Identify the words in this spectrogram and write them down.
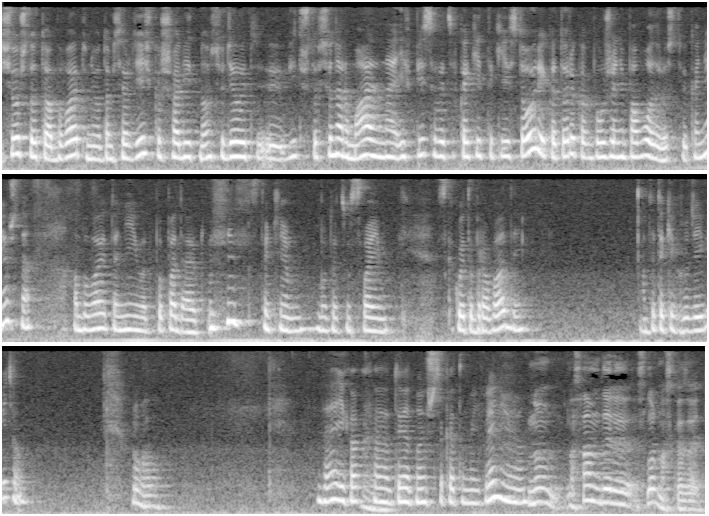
еще что-то, а бывает у него там сердечко шалит, но он все делает э, вид, что все нормально и вписывается в какие-то такие истории, которые как бы уже не по возрасту. И, конечно, а бывает они вот попадают с таким вот этим своим, с какой-то бравадой. А ты таких людей видел? Бывало. Да, и как да. Э, ты относишься к этому явлению? Ну, на самом деле, сложно сказать.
